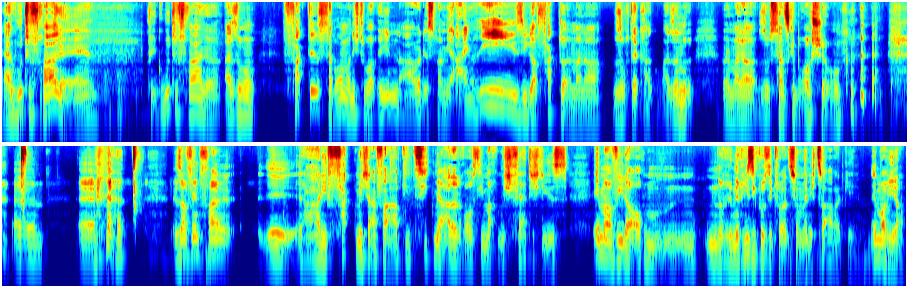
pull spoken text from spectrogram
Ja, gute Frage, ey. Gute Frage. Also, Fakt ist, da brauchen wir nicht drüber reden, Arbeit ist bei mir ein riesiger Faktor in meiner Suchterkrankung, also in, in meiner Substanzgebrauchsstörung. ähm, äh, ist auf jeden Fall, äh, ja, die fuckt mich einfach ab, die zieht mir alle draus, die macht mich fertig, die ist immer wieder auch ein, eine Risikosituation, wenn ich zur Arbeit gehe. Immer wieder.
